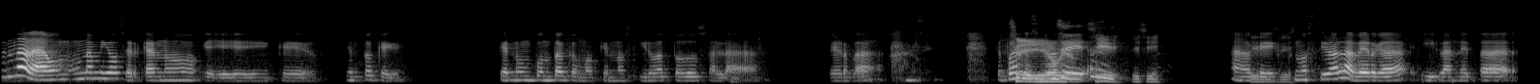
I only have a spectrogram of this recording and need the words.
pues nada, un, amigo cercano eh, que siento que, que en un punto como que nos tiró a todos a la verdad. ¿Se puede decir así? Sí, sí, sí. Ah, ok. Pues nos tiró a la verga y la neta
